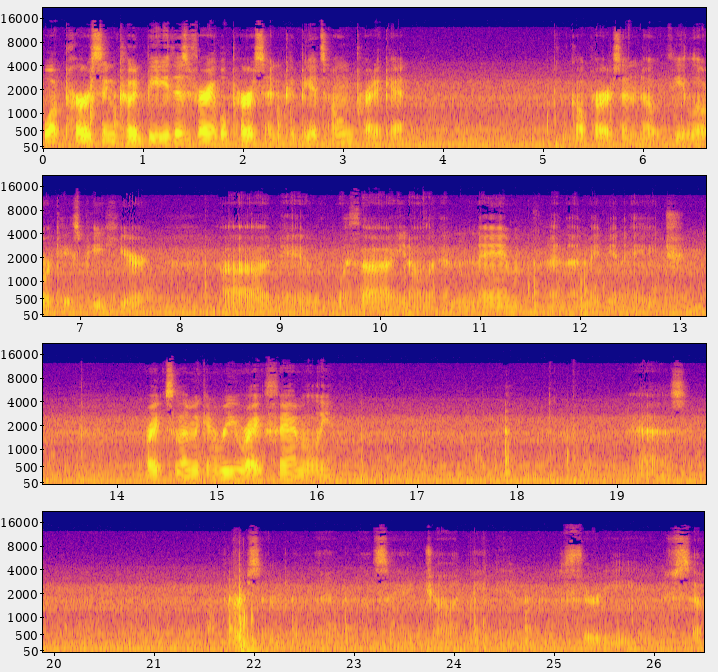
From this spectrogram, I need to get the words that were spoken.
what person could be, this variable person could be its own predicate. Call person. Note the lowercase p here. Uh, name with a, you know, like a name and then maybe an age. Right? So then we can rewrite family as person. Let's say John maybe in 37.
